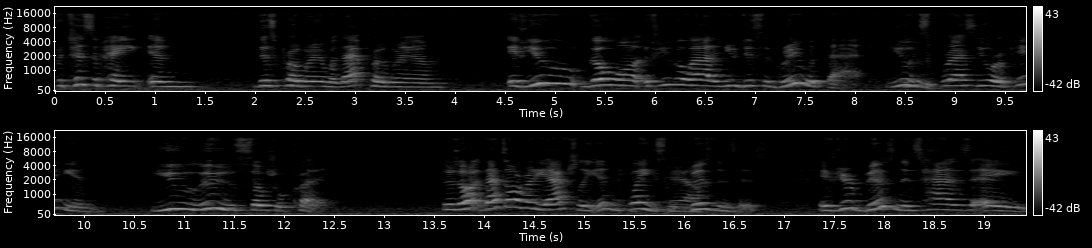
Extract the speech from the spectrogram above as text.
participate in this program or that program, if you go on, if you go out and you disagree with that, you Mm. express your opinion, you lose social credit. There's that's already actually in place with Yeah. businesses. If your business has a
